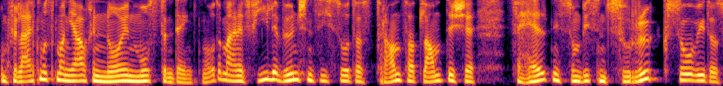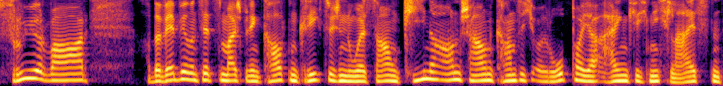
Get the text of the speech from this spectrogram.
Und vielleicht muss man ja auch in neuen Mustern denken, oder? Ich meine, viele wünschen sich so das transatlantische Verhältnis so ein bisschen zurück, so wie das früher war. Aber wenn wir uns jetzt zum Beispiel den Kalten Krieg zwischen den USA und China anschauen, kann sich Europa ja eigentlich nicht leisten,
